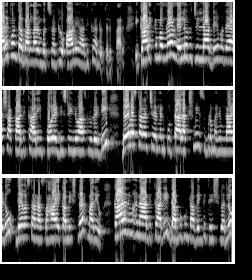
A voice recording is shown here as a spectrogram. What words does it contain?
మరికొంత బంగారం వచ్చినట్లు ఆలయ అధికారులు తెలిపారు. ఈ కార్యక్రమంలో నెల్లూరు జిల్లా జిల్లా దేవాదాయ శాఖ అధికారి పోరెడ్డి శ్రీనివాసులు రెడ్డి దేవస్థాన చైర్మన్ పుట్టా లక్ష్మీ సుబ్రహ్మణ్యం నాయుడు దేవస్థాన సహాయ కమిషనర్ మరియు కార్యనిర్వహణ అధికారి డబ్బుగుంట వెంకటేశ్వర్లు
